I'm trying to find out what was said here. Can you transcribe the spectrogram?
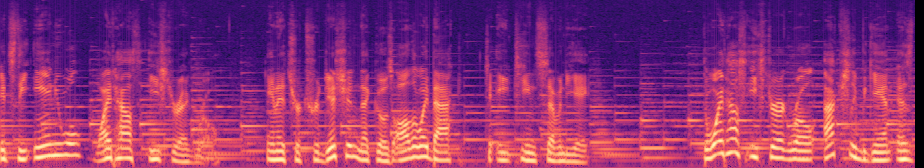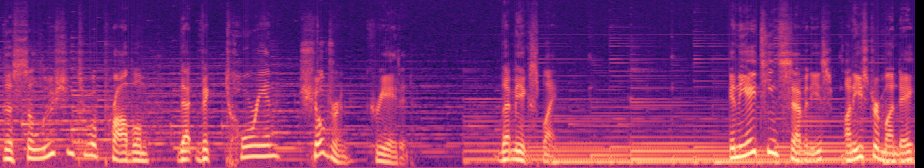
It's the annual White House Easter egg roll, and it's a tradition that goes all the way back to 1878. The White House Easter egg roll actually began as the solution to a problem that Victorian children created. Let me explain. In the 1870s, on Easter Monday,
